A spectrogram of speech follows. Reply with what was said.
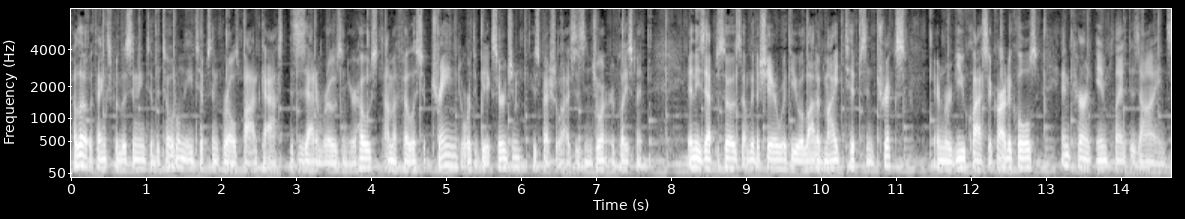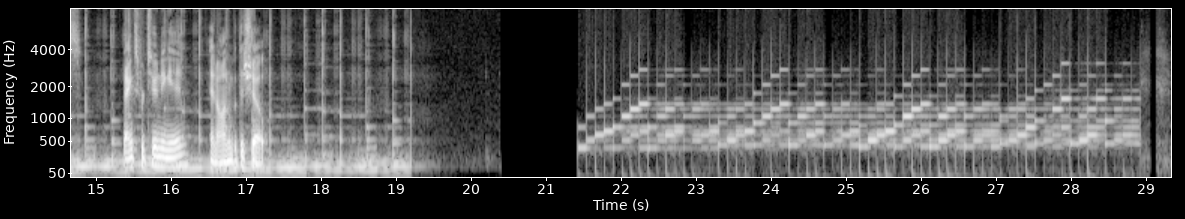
Hello, thanks for listening to the Total Knee Tips and Pearls podcast. This is Adam Rosen, your host. I'm a fellowship trained orthopedic surgeon who specializes in joint replacement. In these episodes, I'm going to share with you a lot of my tips and tricks and review classic articles and current implant designs. Thanks for tuning in, and on with the show.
